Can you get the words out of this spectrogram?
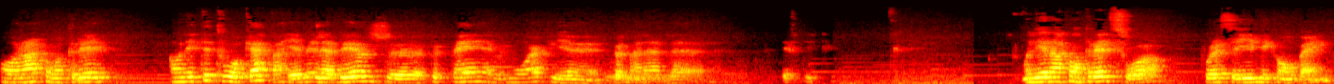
on rencontrait, on était trois, quatre, hein. il y avait la berge, euh, Pépin, moi, puis un permanent de la FTQ. On les rencontrait le soir pour essayer de les convaincre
